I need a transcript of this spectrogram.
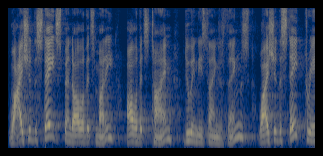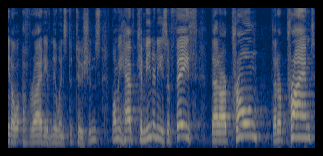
Why should the state spend all of its money, all of its time doing these kinds of things? Why should the state create a, variety of new institutions when we have communities of faith that are prone, that are primed,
